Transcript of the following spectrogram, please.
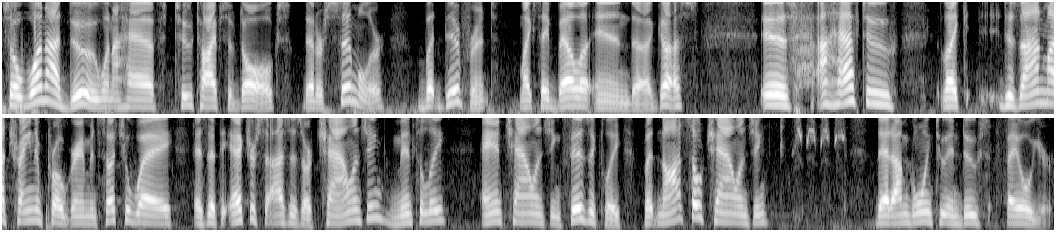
So what I do when I have two types of dogs that are similar but different, like say Bella and uh, Gus, is I have to like design my training program in such a way as that the exercises are challenging mentally and challenging physically, but not so challenging that I'm going to induce failure.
